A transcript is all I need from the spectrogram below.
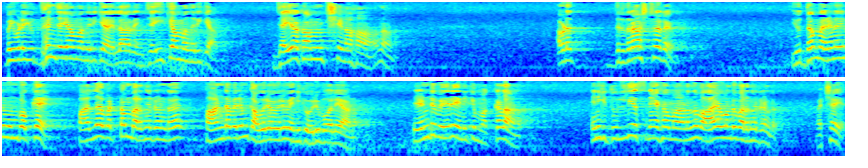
അപ്പൊ ഇവിടെ യുദ്ധം ചെയ്യാൻ വന്നിരിക്കുക എല്ലാവരെയും ജയിക്കാൻ വന്നിരിക്കുക. ജയകാംക്ഷിണ എന്നാണ്. അവിടെ ധൃതരാഷ്ട്രര് യുദ്ധം വരുന്നതിന് മുമ്പൊക്കെ പലവട്ടം പറഞ്ഞിട്ടുണ്ട് പാണ്ഡവരും കൗരവരും എനിക്ക് ഒരുപോലെയാണ്. രണ്ടുപേരും എനിക്ക് മക്കളാണ്. എനിക്ക് തുല്യ സ്നേഹമാണെന്ന് വായ കൊണ്ട് പറഞ്ഞിട്ടുണ്ട്. പക്ഷേ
